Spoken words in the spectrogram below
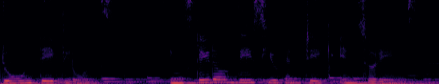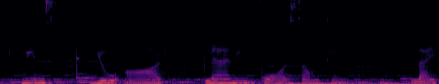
don't take loans Instead of this, you can take insurance. Means you are planning for something like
